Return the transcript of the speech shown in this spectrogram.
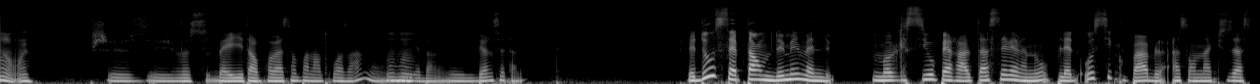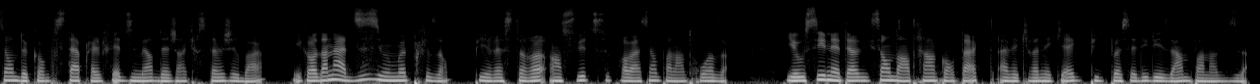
Ah, ouais. Je- je vais su- ben, il est en probation pendant trois ans, mais il, Mhm. est libéré, il est libéré cette année. Le 12 septembre 2022, Mauricio Peralta Severino plaide aussi coupable à son accusation de complicité après le fait du meurtre de Jean-Christophe Gilbert. Il est condamné à 18 mois de prison, puis il restera ensuite sous probation pendant trois ans. Il y a aussi une interdiction d'entrer en contact avec René Kegg puis de posséder des armes pendant 10 ans.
